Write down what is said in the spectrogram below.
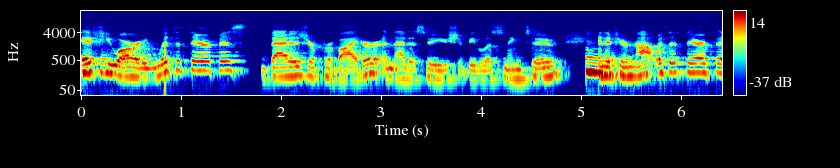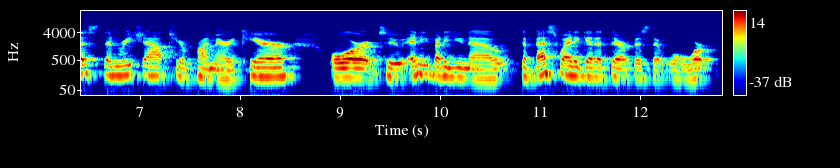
if you are already with a therapist, that is your provider and that is who you should be listening to. Mm-hmm. And if you're not with a therapist, then reach out to your primary care or to anybody you know. The best way to get a therapist that will work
